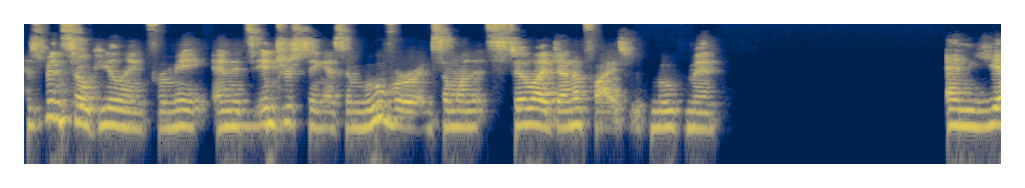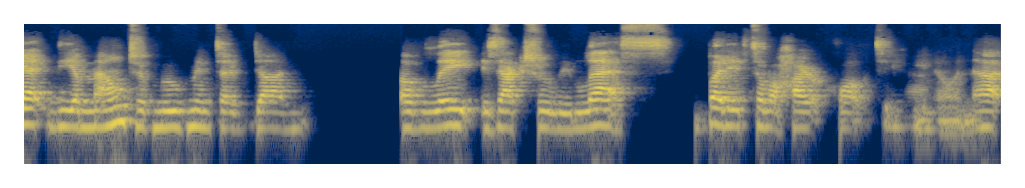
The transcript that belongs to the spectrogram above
has been so healing for me and it's interesting as a mover and someone that still identifies with movement and yet the amount of movement i've done of late is actually less but it's of a higher quality you know and that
